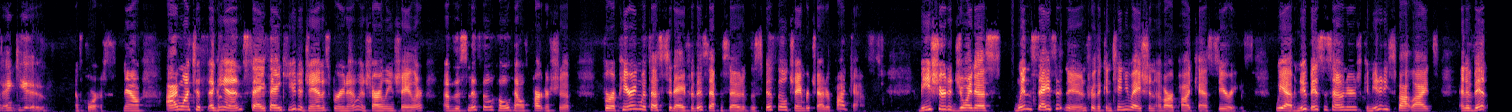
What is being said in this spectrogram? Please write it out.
thank you. You. Of course. Now, I want to again say thank you to Janice Bruno and Charlene Shaler of the Smithville Whole Health Partnership for appearing with us today for this episode of the Smithville Chamber Chatter podcast. Be sure to join us Wednesdays at noon for the continuation of our podcast series. We have new business owners, community spotlights, and event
